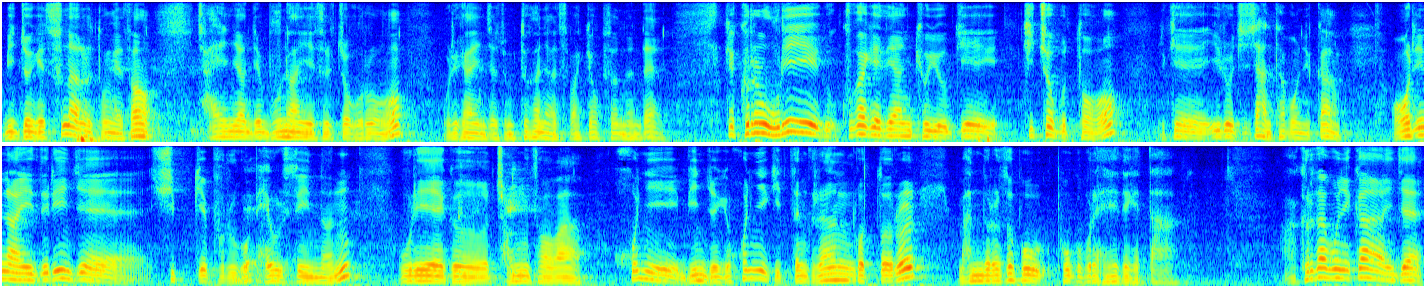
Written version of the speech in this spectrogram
민족의 순환을 통해서 자연히 이제 문화예술 쪽으로 우리가 이제 좀 등한할 수밖에 없었는데 그런 우리 국악에 대한 교육이 기초부터 이렇게 이루어지지 않다 보니까 어린 아이들이 이제 쉽게 부르고 네. 배울 수 있는 우리의 그 정서와 혼이 민족의 혼이 깃든 그런 것들을 만들어서 보, 보급을 해야 되겠다. 아, 그러다 보니까 이제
